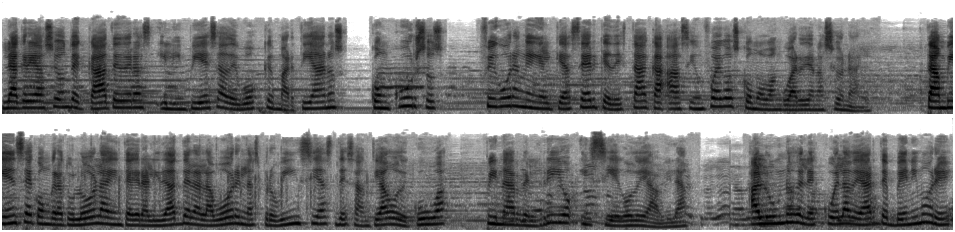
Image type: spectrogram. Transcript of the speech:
la creación de cátedras y limpieza de bosques martianos, concursos, figuran en el quehacer que destaca a Cienfuegos como vanguardia nacional. También se congratuló la integralidad de la labor en las provincias de Santiago de Cuba, Pinar del Río y Ciego de Ávila. Alumnos de la Escuela de Arte Beni Moré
